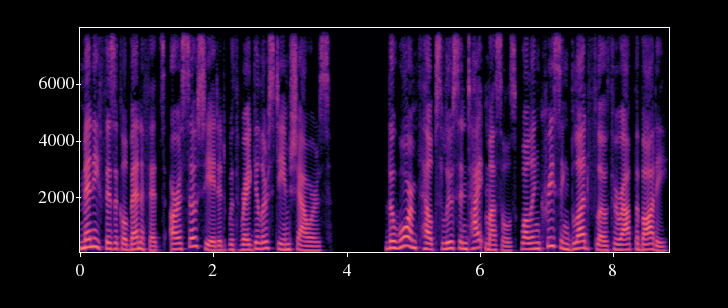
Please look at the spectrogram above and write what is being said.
many physical benefits are associated with regular steam showers. The warmth helps loosen tight muscles while increasing blood flow throughout the body,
